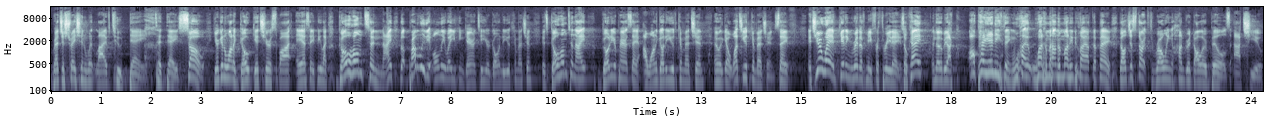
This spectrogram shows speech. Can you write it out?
registration went live today. Today. So you're gonna want to go get your spot ASAP. Like go home tonight. The- probably the only way you can guarantee you're going to youth convention is go home tonight. Go to your parents. Say I want to go to youth convention. And we go. What's youth convention? Say. It's your way of getting rid of me for three days, okay? And they'll be like, I'll pay anything. What, what amount of money do I have to pay? They'll just start throwing $100 bills at you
